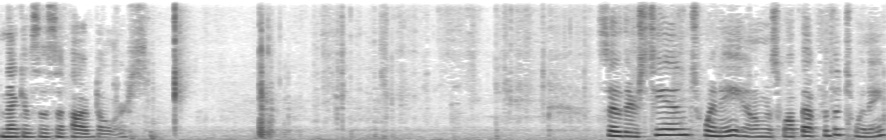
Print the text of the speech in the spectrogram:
and that gives us a $5. So there's 10, 20, and I'm going to swap that for the 20,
